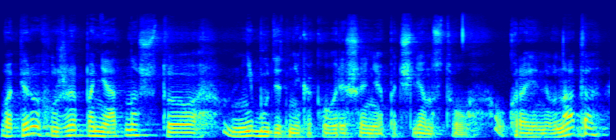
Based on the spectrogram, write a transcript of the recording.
Во-первых, уже понятно, что не будет никакого решения по членству Украины в НАТО.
